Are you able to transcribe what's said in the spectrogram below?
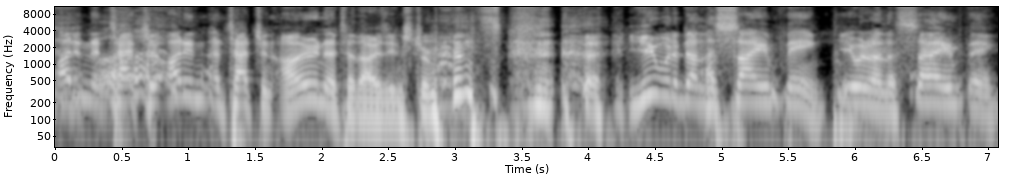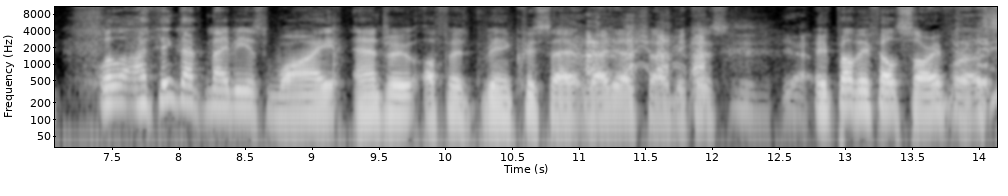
I didn't attach a, I didn't attach an owner to those instruments. you would have done the same thing. You would have done the same thing. Well, I think that maybe is why Andrew offered me and Chris a radio show because Yeah. he probably felt sorry for us.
